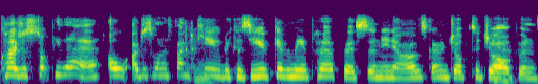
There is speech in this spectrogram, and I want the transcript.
Can I just stop you there? Oh, I just want to thank Yeah. you because you've given me a purpose and you know, I was going job to job and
